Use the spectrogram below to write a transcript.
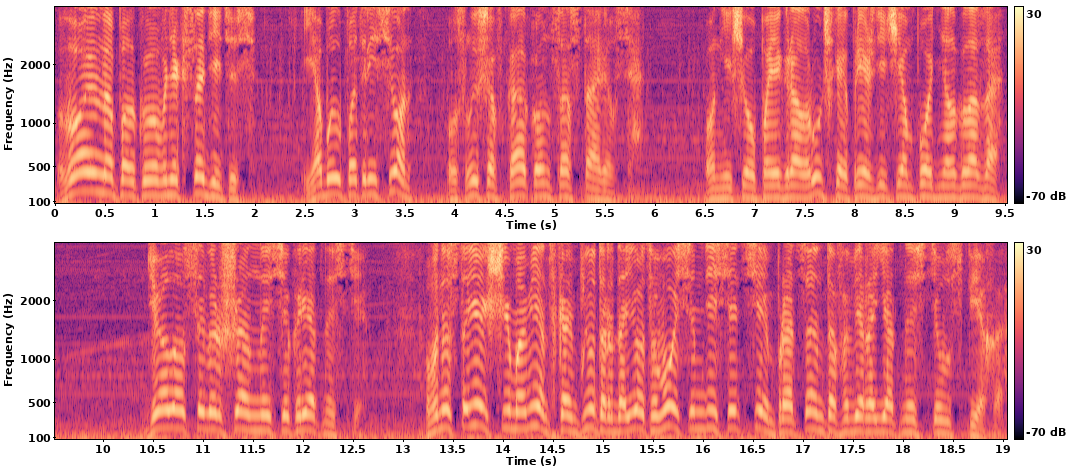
«Вольно, полковник, садитесь», я был потрясен, услышав, как он состарился. Он еще поиграл ручкой, прежде чем поднял глаза. «Дело совершенной секретности. В настоящий момент компьютер дает 87% вероятности успеха.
